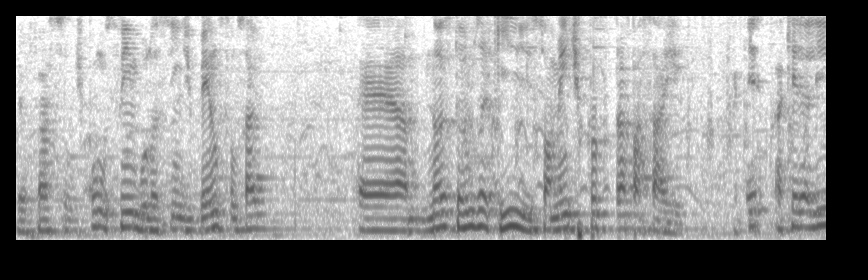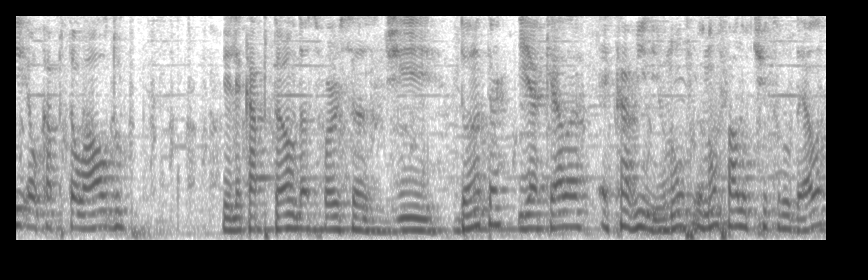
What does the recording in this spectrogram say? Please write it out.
Eu faço tipo um símbolo assim de bênção, sabe? É, nós estamos aqui somente para passagem. Aquele ali é o Capitão Aldo. Ele é capitão das forças de Donatar. E aquela é Cavini. Eu não, eu não falo o título dela.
